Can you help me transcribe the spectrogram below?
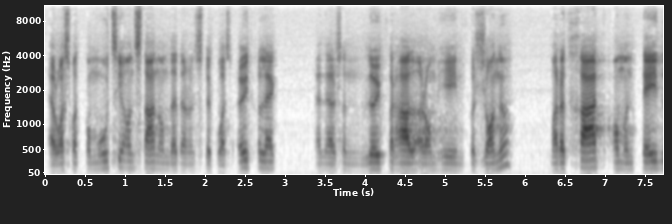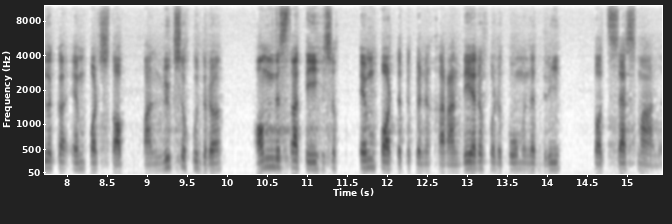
Er was wat commotie ontstaan omdat er een stuk was uitgelekt en er is een leuk verhaal eromheen verzonnen. Maar het gaat om een tijdelijke importstop van luxe goederen om de strategische importen te kunnen garanderen voor de komende drie tot zes maanden.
